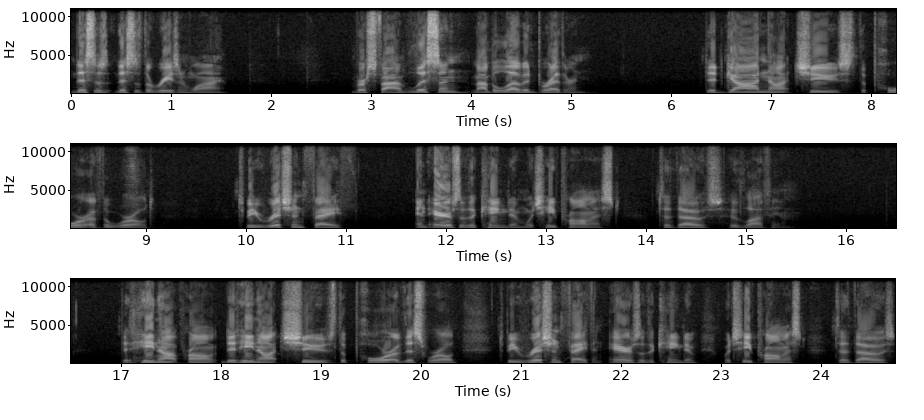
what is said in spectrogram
This is, this is the reason why. Verse 5 Listen, my beloved brethren. Did God not choose the poor of the world to be rich in faith and heirs of the kingdom which he promised to those who love him? Did he not prom- did he not choose the poor of this world to be rich in faith and heirs of the kingdom which he promised to those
